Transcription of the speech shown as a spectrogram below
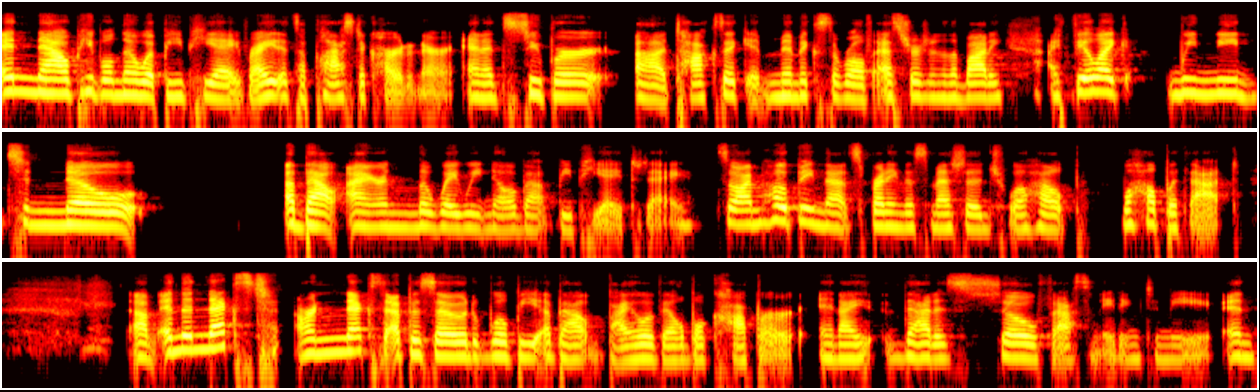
And now people know what BPA, right? It's a plastic hardener and it's super uh, toxic. It mimics the role of estrogen in the body. I feel like we need to know about iron the way we know about BPA today. So I'm hoping that spreading this message will help will help with that. Um, and the next, our next episode will be about bioavailable copper, and I that is so fascinating to me. And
